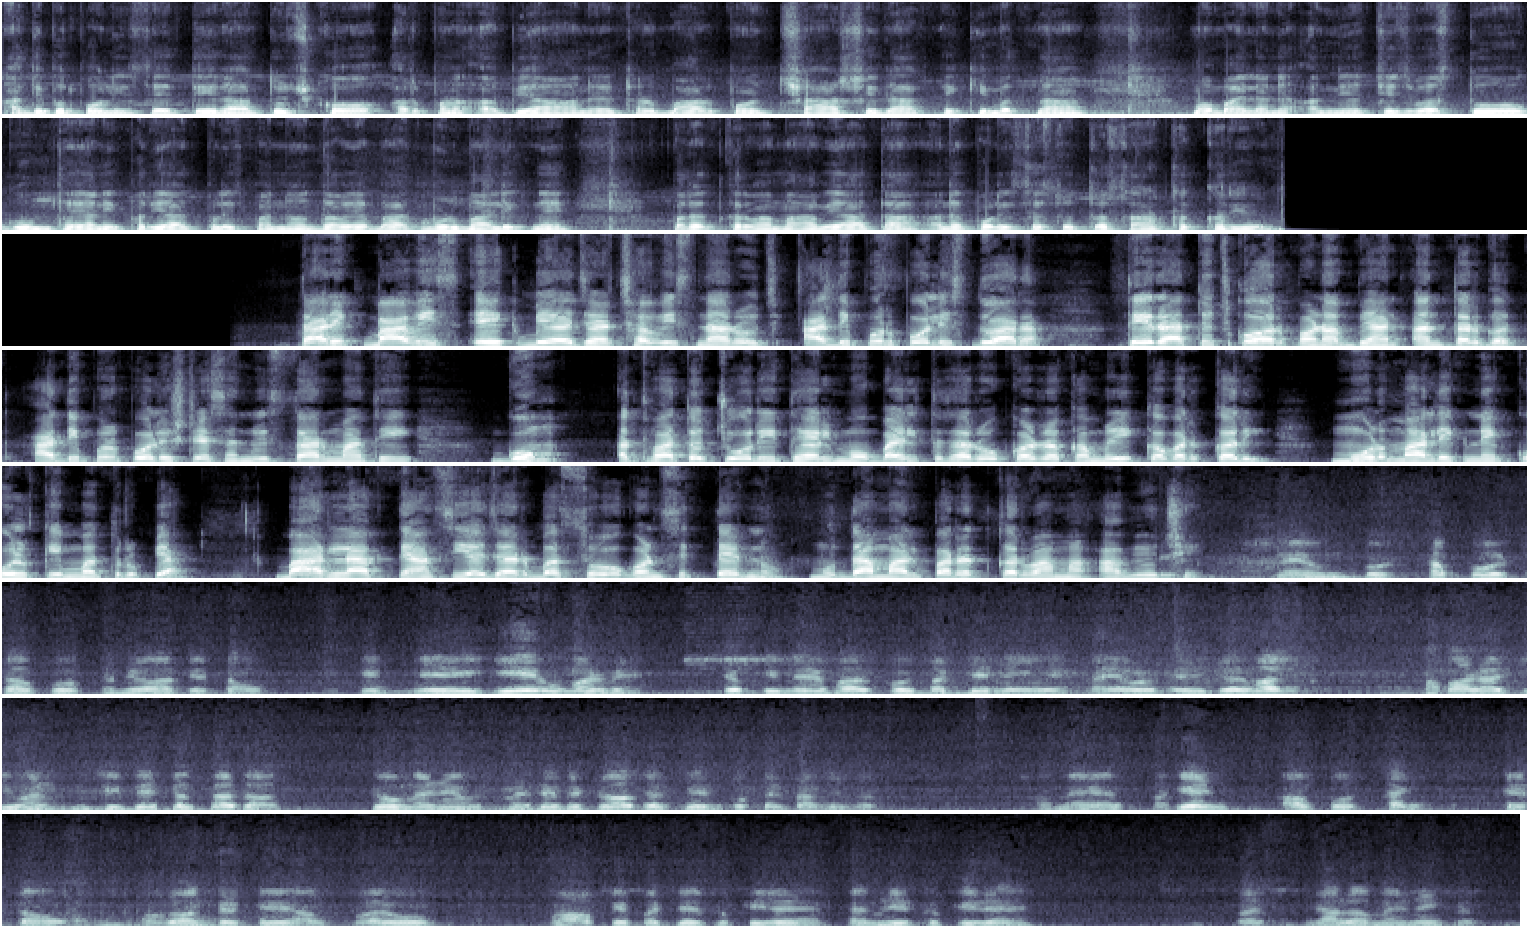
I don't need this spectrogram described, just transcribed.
આદિપુર પોલીસે તેરા તુચકો અર્પણ અભિયાન હેઠળ બાર પોઈન્ટ છ્યાસી લાખની કિંમતના મોબાઈલ અને અન્ય ચીજવસ્તુઓ ગુમ થયાની ફરિયાદ પોલીસમાં નોંધાવ્યા બાદ મૂળ માલિકને પરત કરવામાં આવ્યા હતા અને પોલીસે સૂત્ર સાર્થક કર્યું. તારીખ બાવીસ એક બે હજાર છવ્વીસના રોજ આદિપુર પોલીસ દ્વારા તેરા તુચકો અર્પણ અભિયાન અંતર્ગત આદિપુર પોલીસ સ્ટેશન વિસ્તારમાંથી ગુમ અથવા તો ચોરી થયેલ મોબાઈલ તથા રોકડ રકમ રિકવર કરી મૂળ માલિકને કુલ કિંમત રૂપિયા બાર લાખ ત્યાંસી હજાર બસો ઓગણસિત્તેરનો મુદ્દામાલ પરત કરવામાં આવ્યો છે मैं उनको सबको सबको धन्यवाद देता हूँ कि मेरी ये उम्र में जबकि मेरे पास कोई बच्चे नहीं है मैं और मेरी घरवाली हमारा जीवन उसी पे चलता था जो मैंने उसमें से विड्रॉ करके इनको पैसा भेजा और मैं अगेन आपको थैंक कहता हूँ भगवान करके आप वो आपके बच्चे सुखी रहें फैमिली सुखी रहें बस ज़्यादा मैं नहीं करता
